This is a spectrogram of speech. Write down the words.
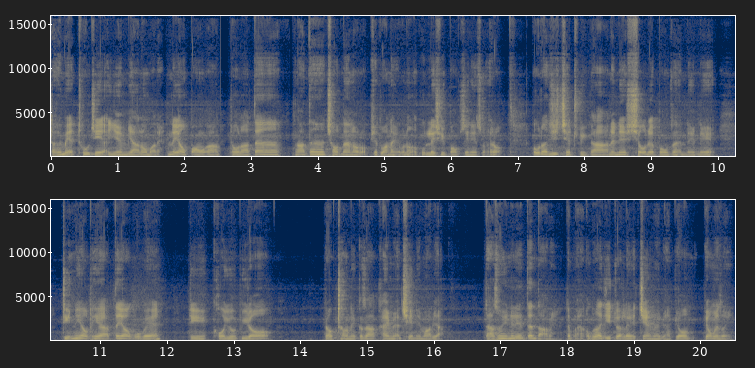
ဒါပေမဲ့အထိုးချင်းအရင်များလုံးပါတယ်နှစ်ယောက်ပေါင်းကဒေါ်လာတန်း9တန်း6တန်းလောက်တော့ဖြစ်သွားနိုင်တယ်ဗောနော်အခုလက်ရှိပေါင်းစင်းနေဆိုတော့အဲ့တော့အိုလာကြီးချက်တွေကနည်းနည်း short တဲ့ပုံစံအနေနဲ့ဒီနှစ်ယောက်ထဲကတက်ယောက်ကိုပဲဒီခေါ်ယူပြီးတော့ rock town နဲ့ကစားခိုင်းမဲ့အခြေအနေမှာဗျ ဒါဆိုရင်လည်းတက်တာပဲတပတ်အခုကကြီးအတွက်လည်းကြံပဲဗျပြောပြောမယ်ဆိုရင်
